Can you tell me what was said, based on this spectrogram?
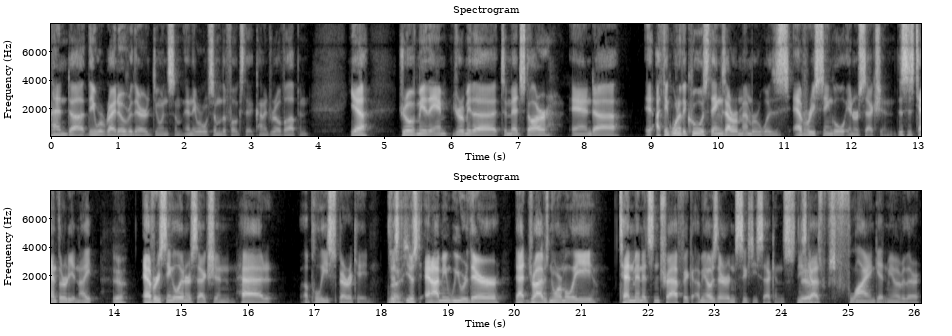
and uh, they were right over there doing some. And they were with some of the folks that kind of drove up, and yeah, drove me the drove me the to MedStar, and uh, it- I think one of the coolest things I remember was every single intersection. This is 10:30 at night. Yeah. Every single intersection had a police barricade. Just, Nice. just, and I mean, we were there. That drives normally 10 minutes in traffic. I mean, I was there in 60 seconds. These Yeah. guys were just flying, getting me over there.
